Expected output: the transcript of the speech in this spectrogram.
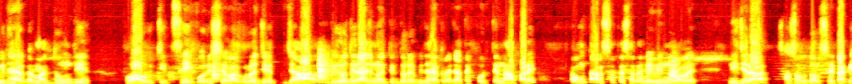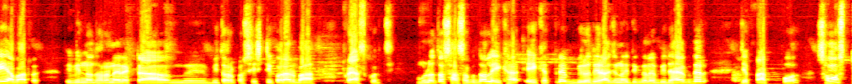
বিধায়কের মাধ্যম দিয়ে হওয়া উচিত, সেই পরিষেবাগুলো যে, যা বিরোধী রাজনৈতিক দলের বিধায়করা যাতে করতে না পারে এবং তার সাথে সাথে বিভিন্নভাবে নিজেরা শাসক দল সেটাকেই আবার বিভিন্ন ধরনের একটা বিতর্ক সৃষ্টি করার বা প্রয়াস করছে। মূলত শাসক দল এই ক্ষেত্রে বিরোধী রাজনৈতিক দলের বিধায়কদের যে প্রাপ্য সমস্ত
